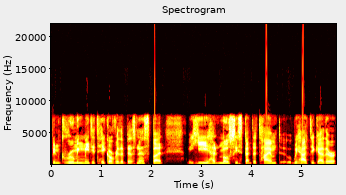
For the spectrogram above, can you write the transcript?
been grooming me to take over the business, but he had mostly spent the time we had together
